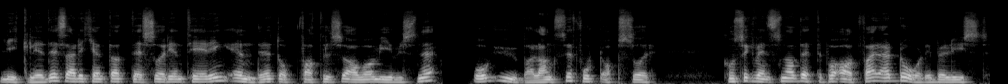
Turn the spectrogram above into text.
Likeledes er det kjent at desorientering, endret oppfattelse av omgivelsene og ubalanse fort oppstår. Konsekvensen av dette på atferd er dårlig belyst.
